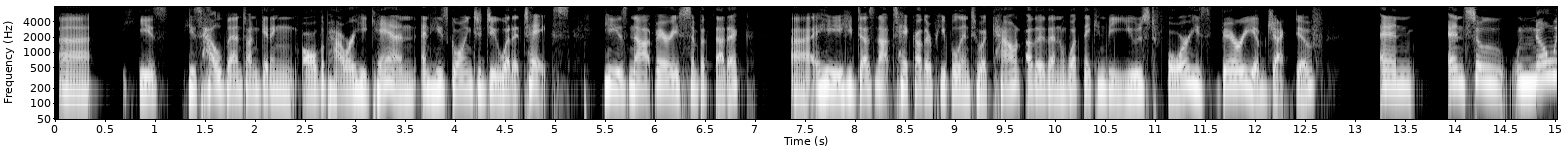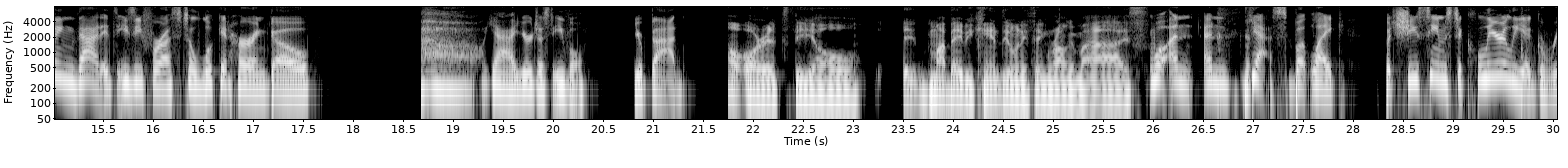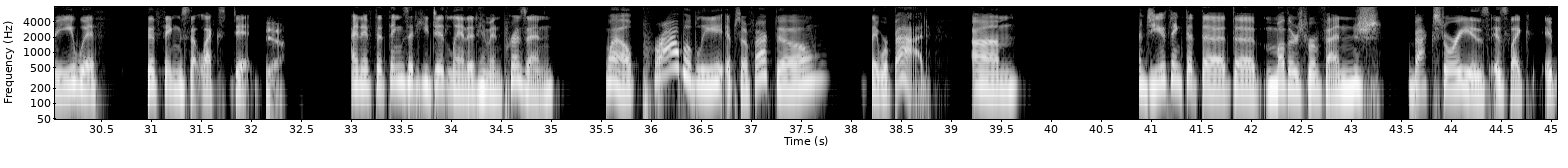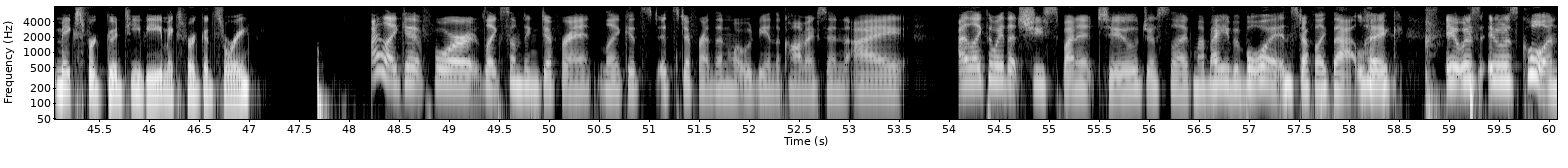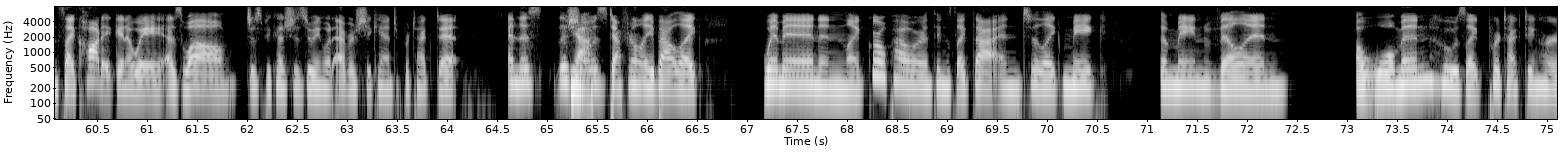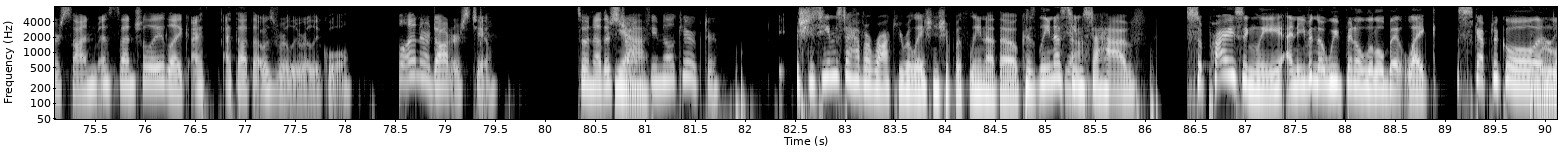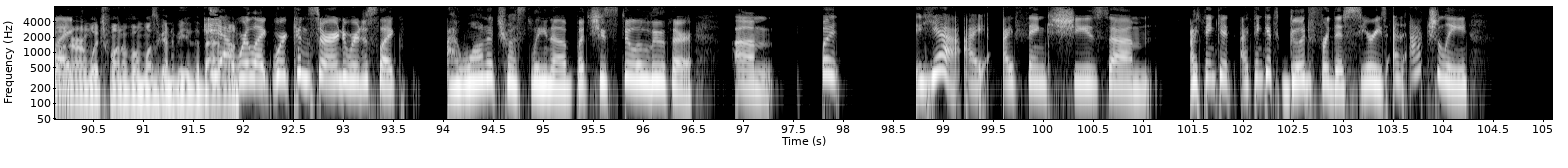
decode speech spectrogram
uh, he's, he's hell bent on getting all the power he can and he's going to do what it takes. He is not very sympathetic. Uh, he he does not take other people into account other than what they can be used for. He's very objective, and and so knowing that, it's easy for us to look at her and go, "Oh yeah, you're just evil. You're bad." Oh, or it's the old my baby can't do anything wrong in my eyes. Well, and and yes, but like, but she seems to clearly agree with the things that Lex did, Yeah. and if the things that he did landed him in prison, well, probably ipso facto they were bad. Um, do you think that the the mother's revenge backstory is is like it makes for good TV, makes for a good story? I like it for like something different. Like it's it's different than what would be in the comics and I I like the way that she spun it too, just like my baby boy and stuff like that. Like it was it was cool and psychotic in a way as well, just because she's doing whatever she can to protect it. And this this Yeah. show is definitely about like women and like girl power and things like that and to like make the main villain a woman who is like protecting her son essentially like i i thought that was really really cool well and her daughters too so another strong Yeah. female character She seems to have a rocky relationship with Lena though, because Lena Yeah. seems to have surprisingly, and even though we've been a little bit like skeptical we and were like wondering which one of them was going to be the bad yeah, one. we're like we're concerned. We're just like, I want to trust Lena, but she's still a Luthor. Um, but yeah, I I think she's um I think it I think it's good for this series. And actually,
